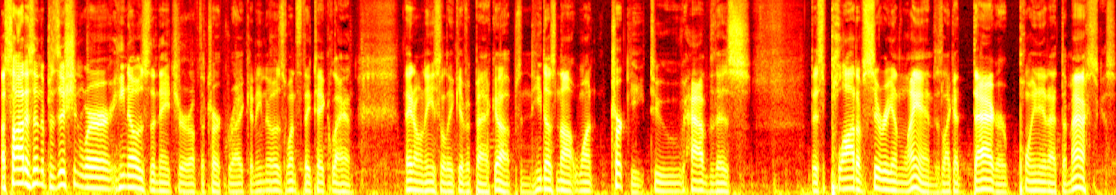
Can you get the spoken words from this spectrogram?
Assad is in a position where he knows the nature of the Turk Reich, and he knows once they take land, they don't easily give it back up, and he does not want Turkey to have this this plot of Syrian land is like a dagger pointed at Damascus.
